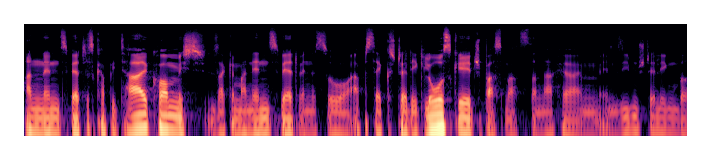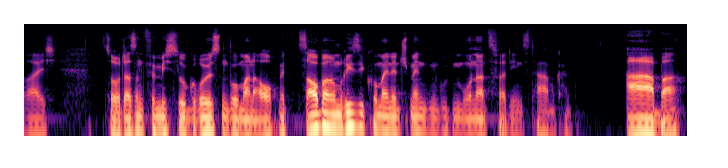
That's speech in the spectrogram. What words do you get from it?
an nennenswertes Kapital kommen. Ich sage immer nennenswert, wenn es so ab sechsstellig losgeht. Spaß macht es dann nachher im, im, siebenstelligen Bereich. So, das sind für mich so Größen, wo man auch mit sauberem Risikomanagement einen guten Monatsverdienst haben kann. Aber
